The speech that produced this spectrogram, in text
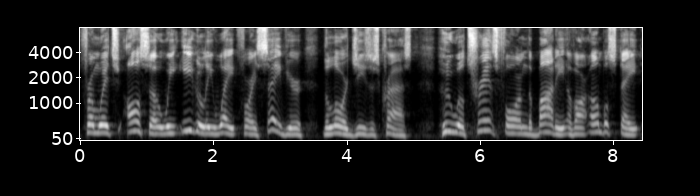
from which also we eagerly wait for a Savior, the Lord Jesus Christ, who will transform the body of our humble state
